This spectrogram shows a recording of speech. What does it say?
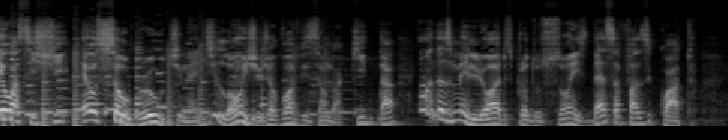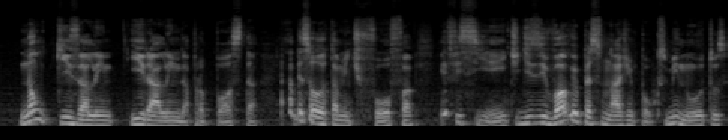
Eu assisti Eu Sou Groot, né? De longe, eu já vou avisando aqui, tá? É uma das melhores produções dessa fase 4. Não quis além, ir além da proposta, é absolutamente fofa, eficiente, desenvolve o personagem em poucos minutos,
